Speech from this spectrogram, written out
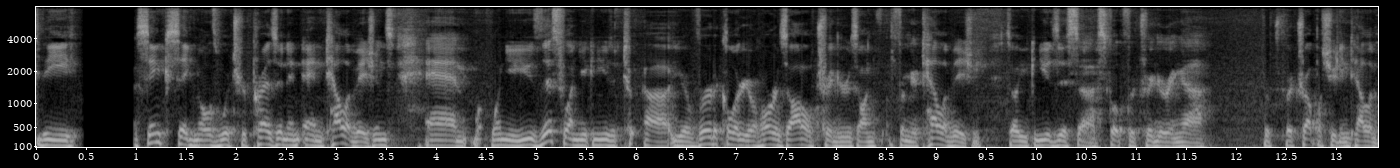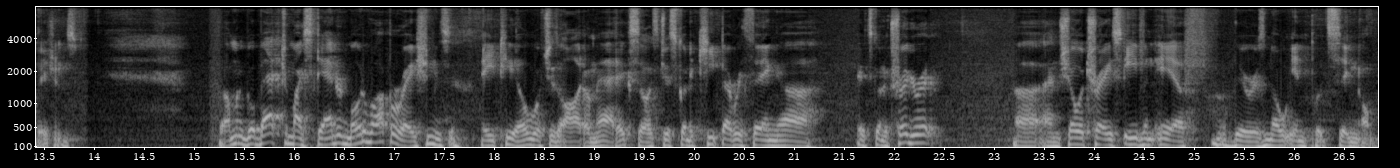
the sync signals which are present in, in televisions and when you use this one you can use uh, your vertical or your horizontal triggers on from your television so you can use this uh, scope for triggering uh, for, for troubleshooting televisions. So I'm going to go back to my standard mode of operation, it's ATO, which is automatic. So it's just going to keep everything, uh, it's going to trigger it uh, and show a trace even if there is no input signal.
